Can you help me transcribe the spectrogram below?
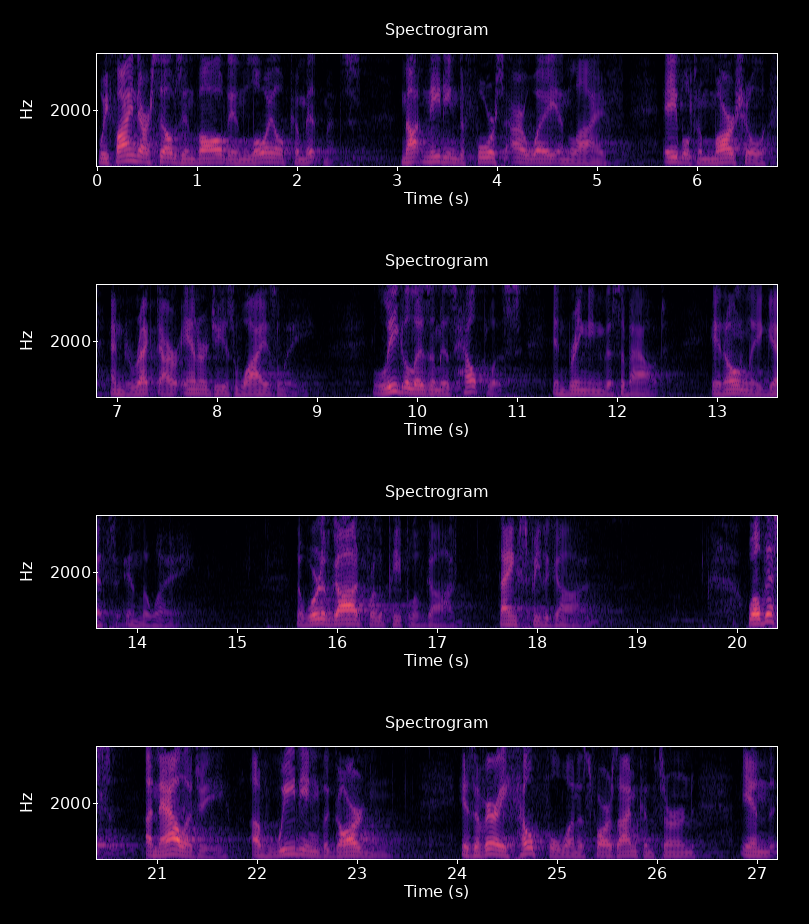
We find ourselves involved in loyal commitments, not needing to force our way in life, able to marshal and direct our energies wisely. Legalism is helpless in bringing this about, it only gets in the way. The Word of God for the people of God. Thanks be to God. Well, this analogy of weeding the garden is a very helpful one as far as I'm concerned in,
